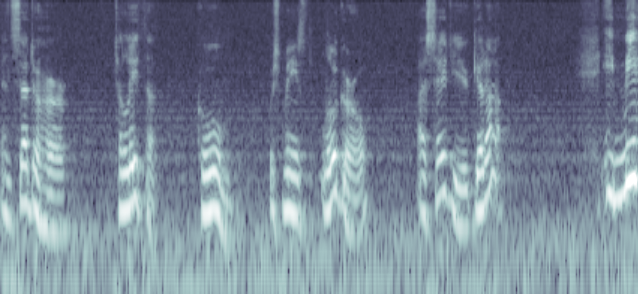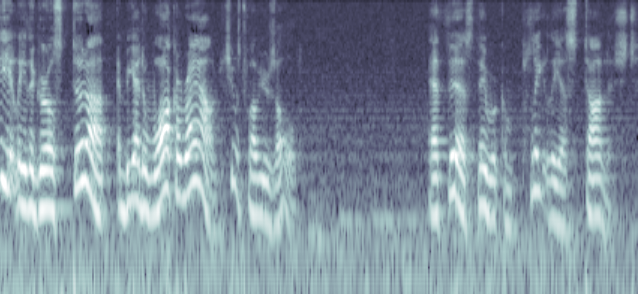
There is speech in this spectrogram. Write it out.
and said to her, Talitha, cum, which means, little girl, I say to you, get up. Immediately the girl stood up and began to walk around. She was 12 years old. At this, they were completely astonished.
